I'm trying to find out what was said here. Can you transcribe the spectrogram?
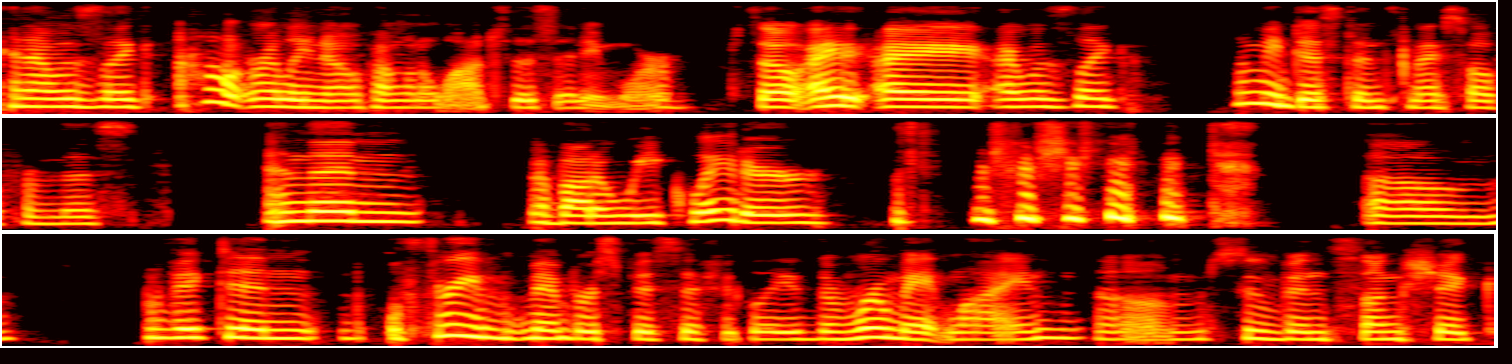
and I was like, I don't really know if I want to watch this anymore. So I, I I was like, let me distance myself from this. And then about a week later, um, Victon, three members specifically, the roommate line, um, Subin, Seungsik,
